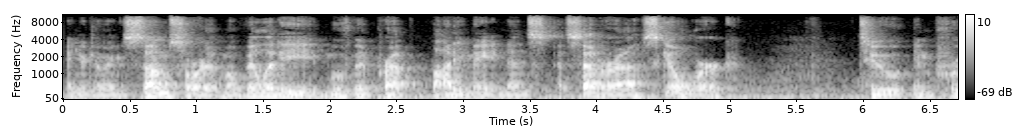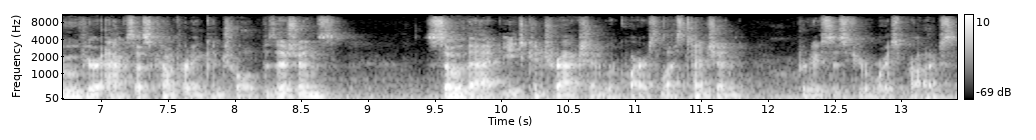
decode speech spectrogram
and you're doing some sort of mobility, movement prep, body maintenance, etc., skill work to improve your access, comfort, and control of positions so that each contraction requires less tension produces fewer waste products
